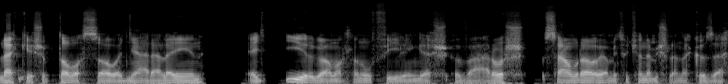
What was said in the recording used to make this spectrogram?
legkésőbb tavasszal vagy nyár elején egy írgalmatlanul feelinges város, számomra olyan, mintha nem is lenne köze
